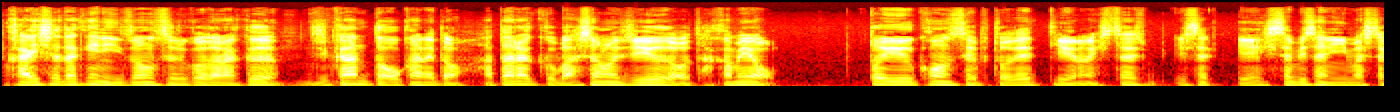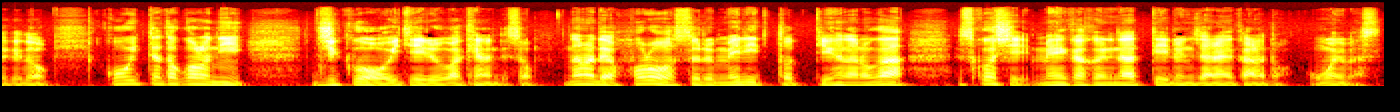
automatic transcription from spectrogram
会社だけに依存することなく、時間とお金と働く場所の自由度を高めよう。というコンセプトでっていうのは久々に言いましたけど、こういったところに軸を置いているわけなんですよ。なので、フォローするメリットっていう風なのが少し明確になっているんじゃないかなと思います。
